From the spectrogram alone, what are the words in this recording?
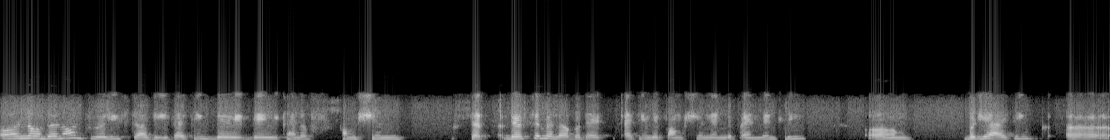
Uh, no, they're not really studies. I think they they kind of function. They're similar, but they I think they function independently. Um, but yeah, I think uh,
